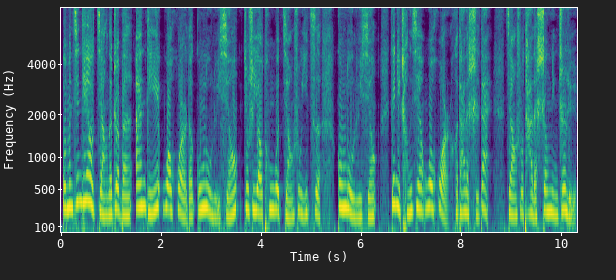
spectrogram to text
我们今天要讲的这本安迪·沃霍尔的公路旅行，就是要通过讲述一次公路旅行，给你呈现沃霍尔和他的时代，讲述他的生命之旅，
